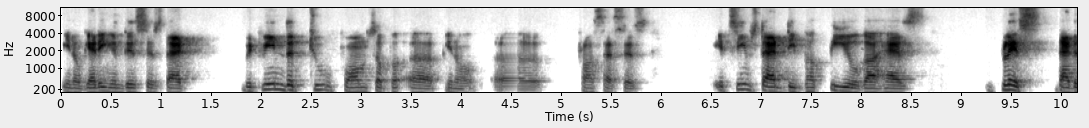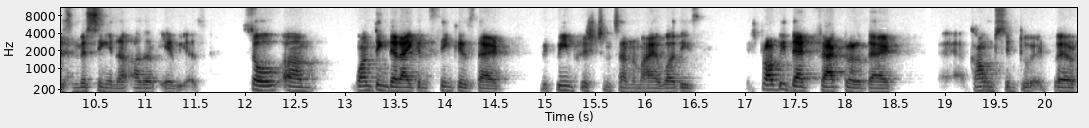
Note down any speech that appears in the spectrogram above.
you know, getting in this is that between the two forms of, uh, you know, uh, processes, it seems that the Bhakti Yoga has bliss that is missing in other areas. So um, one thing that I can think is that between Christians and the Mayavadis, it's probably that factor that counts into it, where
